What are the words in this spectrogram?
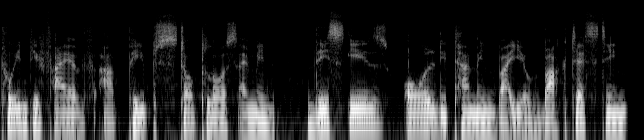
25 uh, pip stop loss? I mean, this is all determined by your back testing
